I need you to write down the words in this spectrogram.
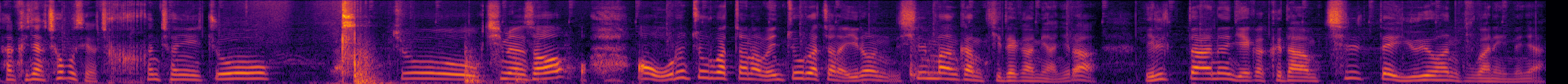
한 그냥 쳐보세요. 천천히 쭉 쭉 치면서 어, 어, 오른쪽으로 갔잖아 왼쪽으로 갔잖아 이런 실망감 기대감이 아니라 일단은 얘가 그 다음 칠 때 유효한 구간에 있느냐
